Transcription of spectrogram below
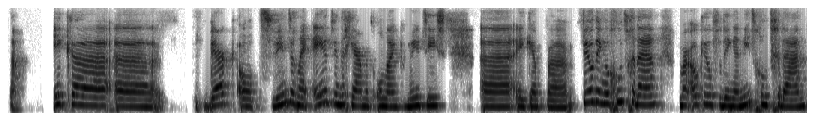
Nou, ik uh, werk al 20, nee 21 jaar met online communities. Uh, ik heb uh, veel dingen goed gedaan, maar ook heel veel dingen niet goed gedaan.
